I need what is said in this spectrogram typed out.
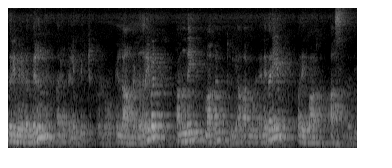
இறைவனிடமிருந்து அருள்களை பெற்றுக்கொள்வோம். எல்லாம் இறைவன் தந்தை மகன் தூய அனைவரையும் குறைவாக ஆசிர்வதி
